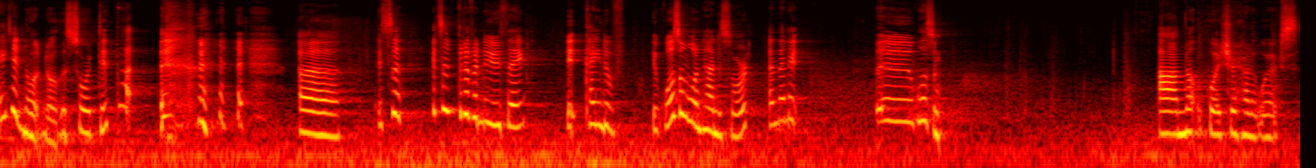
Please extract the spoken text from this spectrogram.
I did not know the sword did that. uh, it's a it's a bit of a new thing. It kind of it was a one-handed sword, and then it uh, wasn't. I'm not quite sure how it works.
